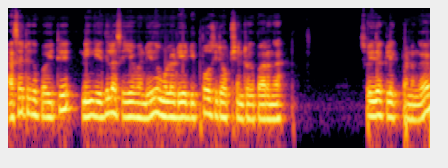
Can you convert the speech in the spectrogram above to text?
அசட்டுக்கு போயிட்டு நீங்கள் இதில் செய்ய வேண்டியது உங்களுடைய டிப்பாசிட் ஆப்ஷன் இருக்குது பாருங்கள் ஸோ இதை கிளிக் பண்ணுங்கள்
